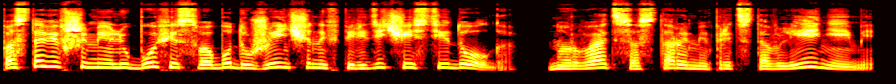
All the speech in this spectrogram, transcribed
поставившими любовь и свободу женщины впереди чести и долга. Но рвать со старыми представлениями,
